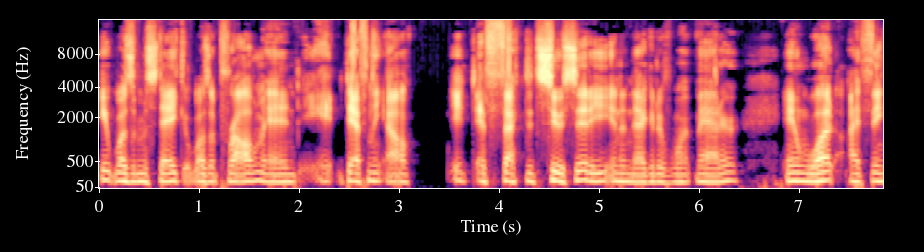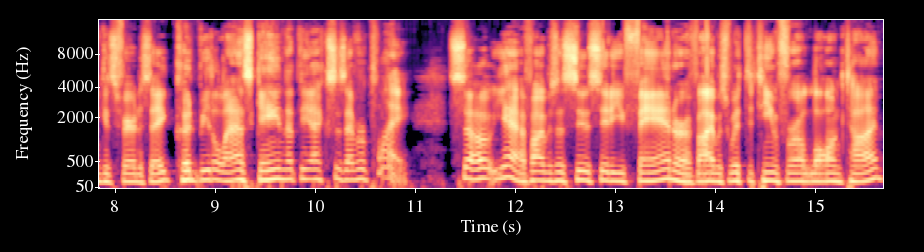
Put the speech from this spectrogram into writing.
it was a mistake, it was a problem, and it definitely out it affected Sioux City in a negative manner. In what I think is fair to say could be the last game that the X's ever play. So yeah, if I was a Sioux City fan or if I was with the team for a long time,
